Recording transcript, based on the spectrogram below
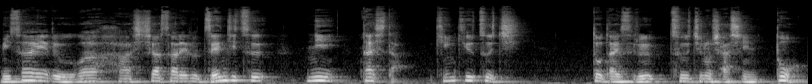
ミサイルが発射される前日に出した緊急通知と題する通知の写真と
